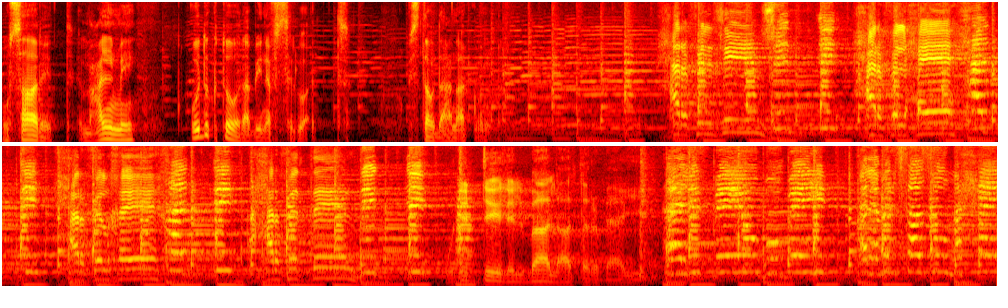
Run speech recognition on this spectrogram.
وصارت معلمة ودكتورة بنفس الوقت. استودعناكم حرف الجيم. شدي حرف الحاء. حدي حرف الخاء. خدي حرف الدال دقي وتدي للبالع ترباية ألف ب وبوبي قلم رصاص ومحاية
